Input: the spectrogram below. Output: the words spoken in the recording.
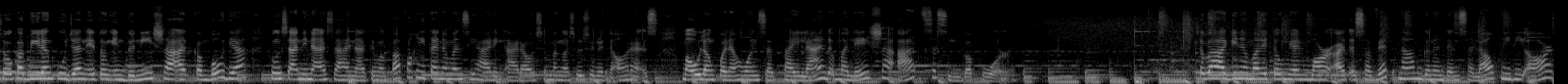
So kabilang po dyan itong Indonesia at Cambodia kung saan inaasahan natin magpapakita naman si Haring Araw sa mga susunod na oras. Maulang panahon sa Thailand, Malaysia at sa Singapore. Sa bahagi naman itong Myanmar at sa Vietnam, ganun din sa Lao PDR,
